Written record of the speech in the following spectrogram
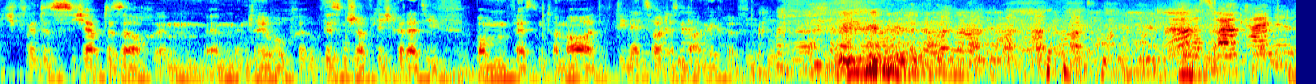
Ich finde ich habe das auch im, im, im, Drehbuch wissenschaftlich relativ bombenfest untermauert. Die Netzhäute sind angegriffen. Das war keine,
